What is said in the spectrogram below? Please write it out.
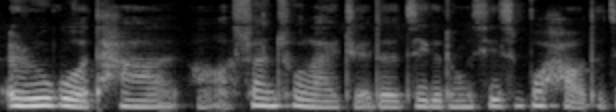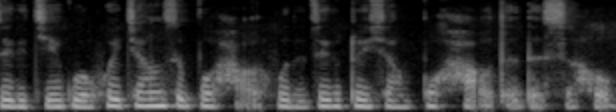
而如果他啊算出来觉得这个东西是不好的，这个结果会将是不好，或者这个对象不好的的时候，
